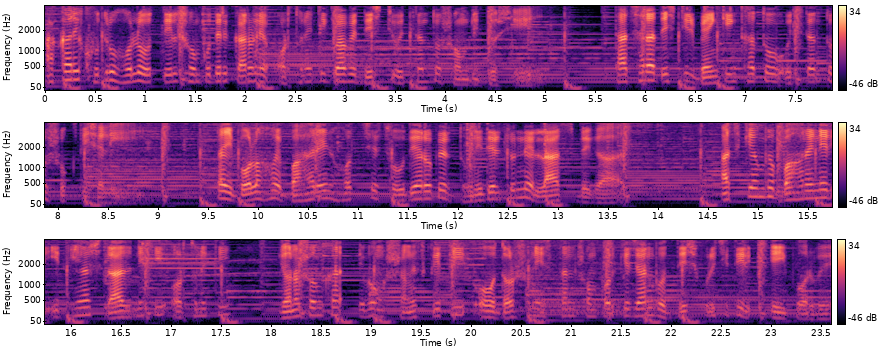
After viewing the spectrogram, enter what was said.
আকারে ক্ষুদ্র হলেও তেল সম্পদের কারণে অর্থনৈতিকভাবে দেশটি অত্যন্ত সমৃদ্ধশীল। তাছাড়া দেশটির ব্যাংকিং খাতও অত্যন্ত শক্তিশালী। তাই বলা হয় বাহরাইন হচ্ছে সৌদি আরবের ধনীদের জন্য লাস ভেগাস। আজকে আমরা বাহরাইনের ইতিহাস, রাজনীতি, অর্থনীতি জনসংখ্যা এবং সংস্কৃতি ও দর্শনীয় স্থান সম্পর্কে জানব দেশ পরিচিতির এই পর্বে।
